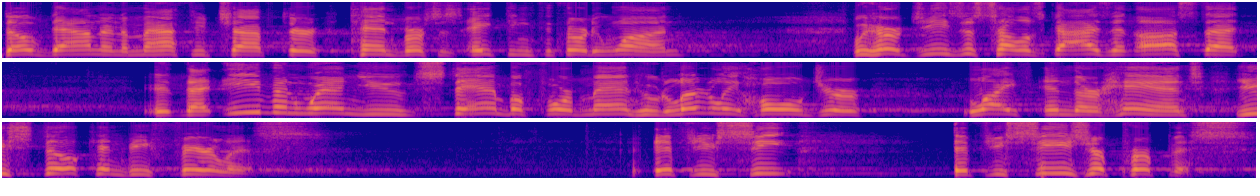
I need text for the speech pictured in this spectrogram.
dove down into Matthew chapter 10, verses 18 to 31, we heard Jesus tell his guys and us that, that even when you stand before men who literally hold your life in their hands, you still can be fearless. If you see, if you seize your purpose,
